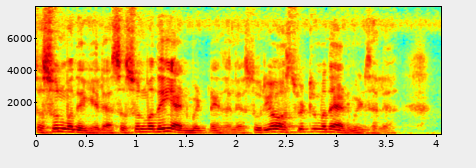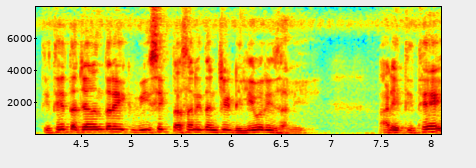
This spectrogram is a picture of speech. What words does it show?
ससूनमध्ये गेल्या. ससूनमध्येही ॲडमिट नाही झाल्या. सूर्य हॉस्पिटलमध्ये ॲडमिट झाल्या. तिथे त्याच्यानंतर एक वीस एक तासांनी त्यांची डिलिव्हरी झाली. आणि तिथे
